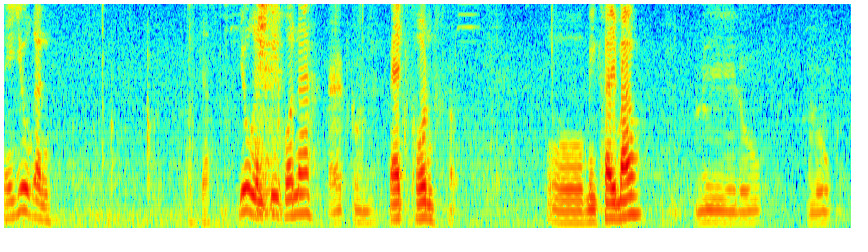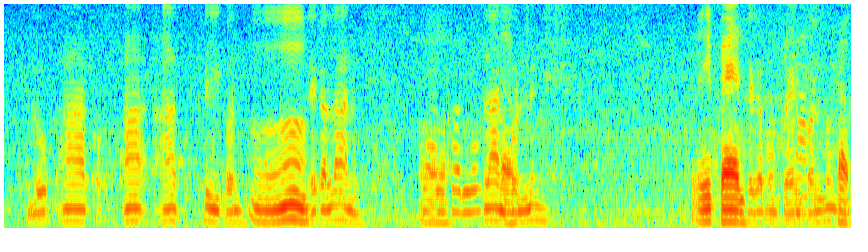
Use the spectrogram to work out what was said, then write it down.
นี่อยู่กันจะอยู่กันกี่คนนะแปดคนแปดคน โอ้ มีใครบ้าง มีลูกลูกลูกอาอาอาสี่คนอืมแล้วก็หล้านอ๋อล้านคนหนึงอันนี้แฟน แล้วก็ผมแฟนคนต้องครับ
